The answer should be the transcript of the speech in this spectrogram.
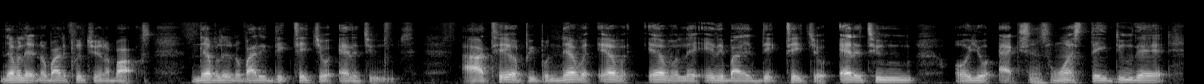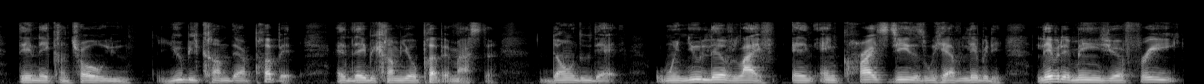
Never let nobody put you in a box. Never let nobody dictate your attitudes. I tell people never ever ever let anybody dictate your attitude or your actions. Once they do that, then they control you. You become their puppet and they become your puppet master. Don't do that when you live life in, in Christ Jesus, we have liberty. Liberty means you're free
